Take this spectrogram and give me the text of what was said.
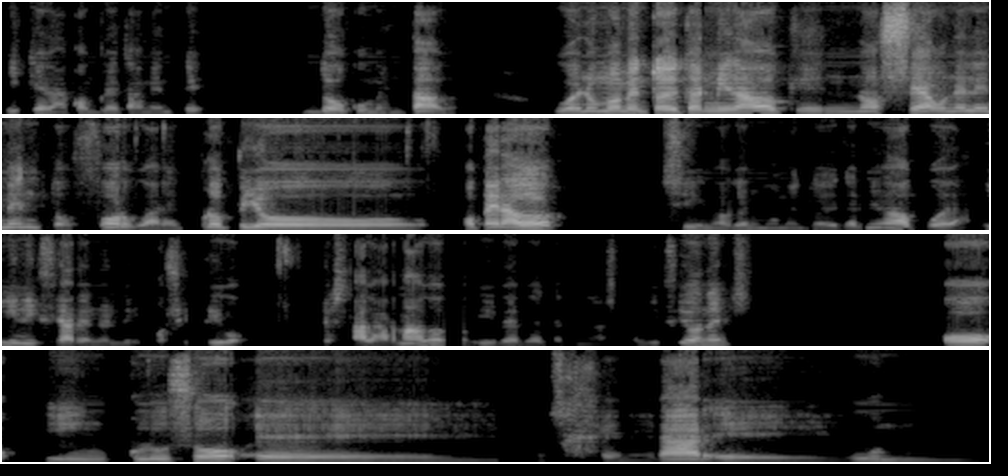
Y queda completamente documentado. O en un momento determinado que no sea un elemento forward el propio operador, sino que en un momento determinado pueda iniciar en el dispositivo que está alarmado y ver determinadas condiciones, o incluso eh, pues generar eh, un,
